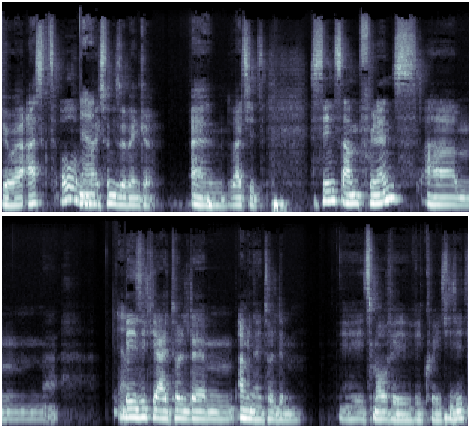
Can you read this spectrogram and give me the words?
they were asked, "Oh, Yeah. my son is a banker," and that's it. Since I'm freelance, um, Yeah. basically I told them. I mean, I told them it's more they they created it.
